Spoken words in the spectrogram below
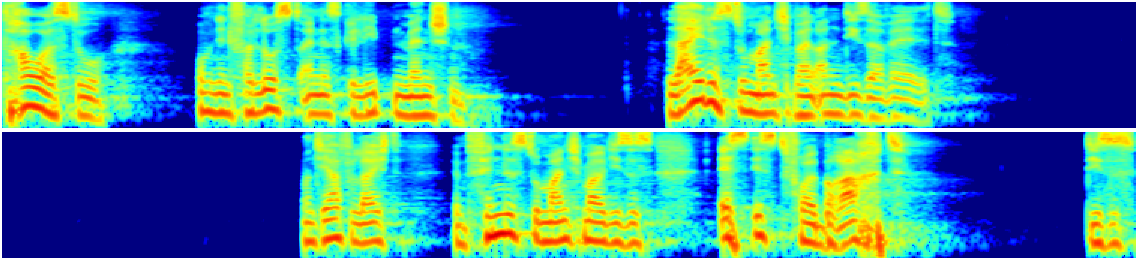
Trauerst du um den Verlust eines geliebten Menschen? Leidest du manchmal an dieser Welt? Und ja, vielleicht empfindest du manchmal dieses Es ist vollbracht, dieses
